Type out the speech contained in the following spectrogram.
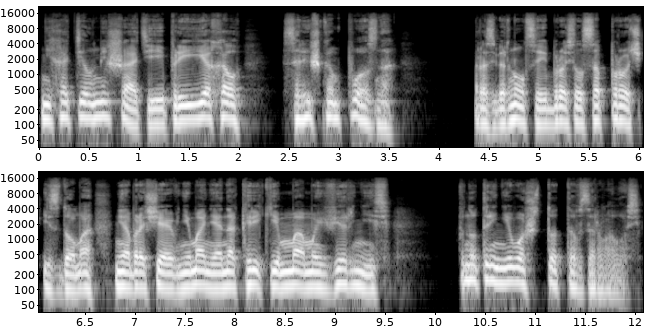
не хотел мешать, и приехал слишком поздно. Развернулся и бросился прочь из дома, не обращая внимания на крики мамы «Вернись!». Внутри него что-то взорвалось.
